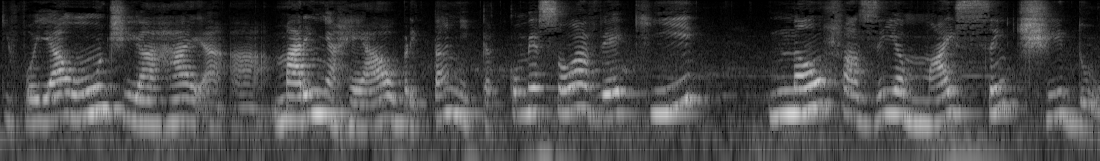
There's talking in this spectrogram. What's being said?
que foi aonde a, a, a Marinha Real Britânica começou a ver que não fazia mais sentido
